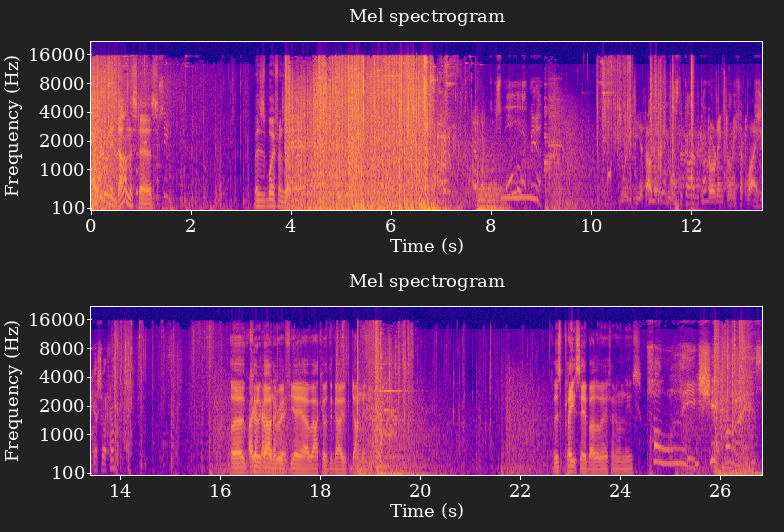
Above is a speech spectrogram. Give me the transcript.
Why is he running down the stairs? Where's his boyfriend's at? There's more up here. UAV is out of fuel. past the guy in the corner. Returning to Where the fuck resupply. Did you get shot from? Uh, I killed a guy on the roof. actually. Yeah, yeah, well, I killed the guy who down ninja. There's plates here, by the way, if anyone needs. Holy shit, boys.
